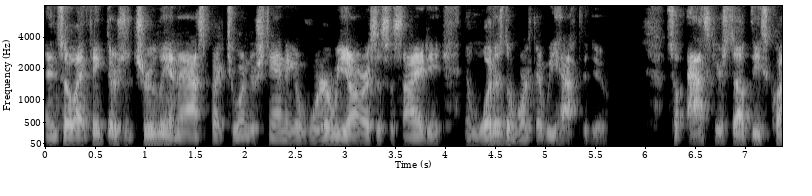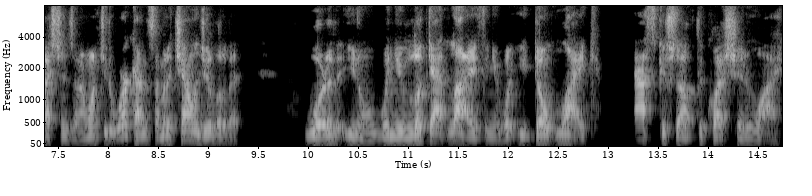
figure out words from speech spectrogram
And so I think there's a truly an aspect to understanding of where we are as a society and what is the work that we have to do. So ask yourself these questions, and I want you to work on this. I'm going to challenge you a little bit. What are the, you know, when you look at life and you what you don't like, ask yourself the question why.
